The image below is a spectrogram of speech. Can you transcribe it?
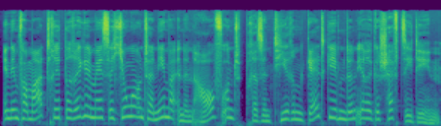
In dem Format treten regelmäßig junge UnternehmerInnen auf und präsentieren Geldgebenden ihre Geschäftsideen.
